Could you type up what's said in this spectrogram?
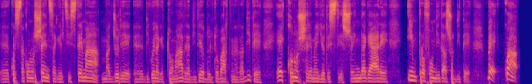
eh, questa conoscenza che il sistema ha maggiore eh, di quella che tua madre madre ha di te o del tuo partner ha di te, è conoscere meglio te stesso, è indagare in profondità su di te. Beh, qua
